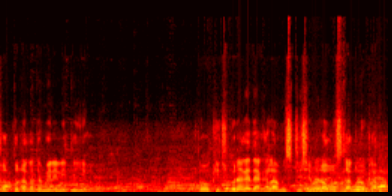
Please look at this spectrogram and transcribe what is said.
সত্য টাকাটা মেনে নিতেই হবে। তো কিছুক্ষণ আগে দেখালাম স্টেশনের অবস্থাগুলো কেমন।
